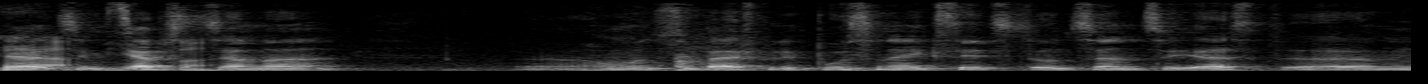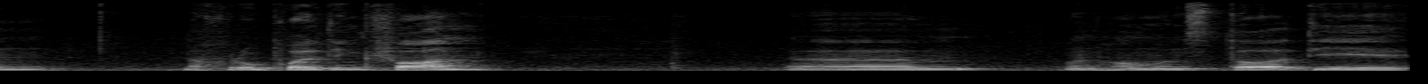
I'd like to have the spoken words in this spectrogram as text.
Ja, jetzt im Herbst wir, äh, haben wir uns zum Beispiel in Bussen eingesetzt und sind zuerst ähm, nach Ruhpolding gefahren ähm, und haben uns da die,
